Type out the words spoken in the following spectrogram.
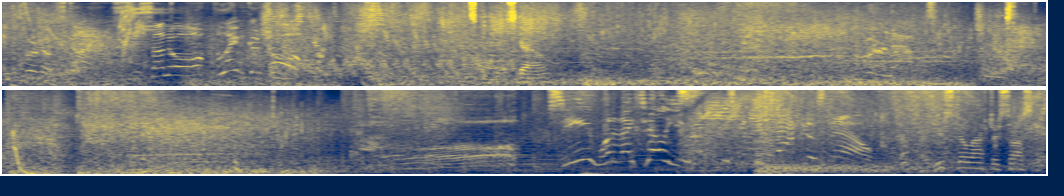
Inferno style. Susano flame control. Let's go. Let's go. See? What did I tell you? He's gonna attack us now! Are you still after Sasuke?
